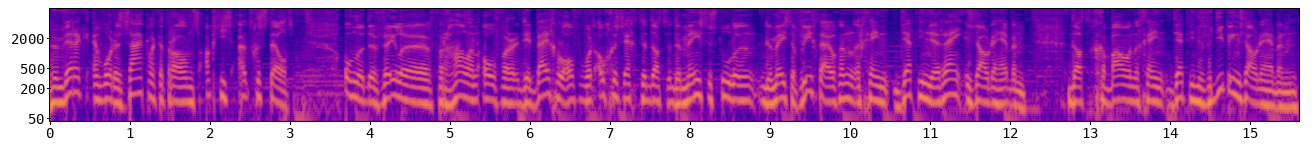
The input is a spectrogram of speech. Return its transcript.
hun werk... en worden zakelijke transacties uitgesteld. Onder de vele verhalen over dit bijgeloof wordt ook gezegd... dat de meeste stoelen, de meeste vliegtuigen geen dertiende rij zouden hebben. Dat gebouwen geen dertiende verdieping zouden hebben.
